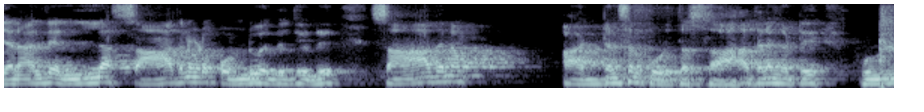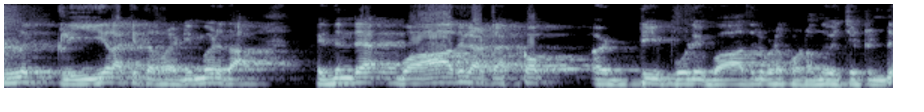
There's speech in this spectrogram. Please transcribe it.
ജനാലിന്റെ എല്ലാ സാധനം ഇവിടെ കൊണ്ടുവന്നിട്ടുണ്ട്. സാധനം അഡ്വൻസർ കൊടുത്ത സാധനം കണ്ട് ഫുള്ള് ക്ലിയർ ആക്കി റെഡിമെയ്ഡ് ഇതാ. ഇതിന്റെ വാതിലടക്കം അടിപൊളി വാതിൽ ഇവിടെ കൊണ്ടുവന്ന് വെച്ചിട്ടുണ്ട്.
